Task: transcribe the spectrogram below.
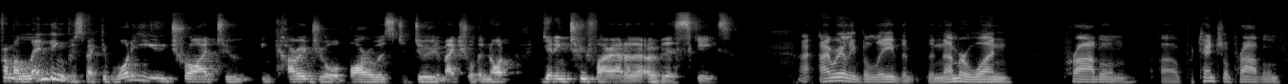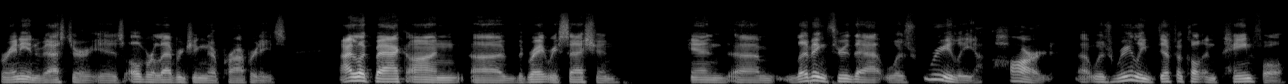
from a lending perspective, what do you try to encourage your borrowers to do to make sure they're not getting too far out of the, over their skis? I really believe the, the number one problem, uh, potential problem for any investor is over leveraging their properties. I look back on uh, the Great Recession, and um, living through that was really hard It was really difficult and painful.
